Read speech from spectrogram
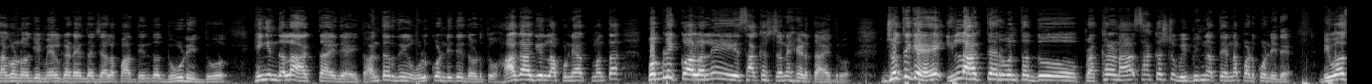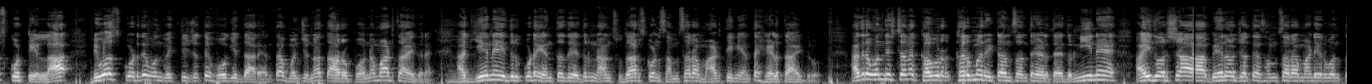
ತಗೊಂಡೋಗಿ ಮೇಲ್ಗಡೆಯಿಂದ ಜಲಪಾತದಿಂದ ದೂಡಿದ್ದು ಹಿಂಗಿಂದೆಲ್ಲ ಆಗ್ತಾ ಇದೆ ಆಯ್ತು. ಅಂತ ನೀವು ಉಳ್ಕೊಂಡಿದ್ದೆ ದೊಡ್ಡದು. ಹಾಗಾಗಿಲ್ಲ ಪುಣ್ಯಾತ್ಮ ಅಂತ ಪಬ್ಲಿಕ್ ಕಾಲ್ ಅಲ್ಲಿ ಸಾಕಷ್ಟು ಜನ ಹೇಳ್ತಾ ಇದ್ರು. ಜೊತೆಗೆ ಇಲ್ಲ ಆಗ್ತಾ ಇರುವಂತದ್ದು ಪ್ರಕರಣ ಸಾಕಷ್ಟು ವಿಭಿನ್ನತೆಯನ್ನ ಪಡ್ಕೊಂಡಿದೆ. ಡಿವೋರ್ಸ್ ಕೊಟ್ಟಿಲ್ಲ. ಡಿವೋರ್ಸ್ ಕೊಡದೆ ಒಂದು ವ್ಯಕ್ತಿ ಜೊತೆ ಹೋಗಿದ್ದಾರೆ ಅಂತ ಮಂಜುನಾಥ್ ಆರೋಪವನ್ನ ಮಾಡ್ತಾ ಇದ್ದಾರೆ. ಅದೇನೇ ಇದ್ರು ಕೂಡ ಎಂತದೇ ಇದ್ರು ನಾನು ಸುಧಾರಿಸ್ಕೊಂಡು ಸಂಸಾರ ಮಾಡ್ತೀನಿ ಅಂತ ಹೇಳ್ತಾ ಇದ್ರು. ಆದ್ರೆ ಒಂದಿಷ್ಟು ಜನ ಕವರ್ ಕರ್ಮ ರಿಟರ್ನ್ಸ್ ಅಂತ ಹೇಳ್ತಾ ಇದ್ರು. ನೀನೇ ಐದು ವರ್ಷ ಬೇರೆಯವ್ರ ಜೊತೆ ಸಂಸಾರ ಮಾಡಿರುವಂತ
